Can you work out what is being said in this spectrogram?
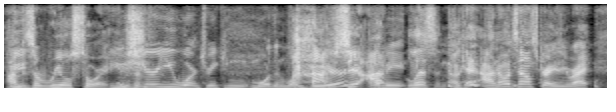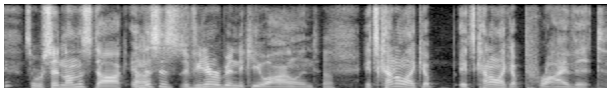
I'm, it's a real story. You was a- sure you weren't drinking more than one beer? ser- I, mean, listen. Okay, I know it sounds crazy, right? So we're sitting on this dock, and this uh-huh. is if you've never been to Kiawah Island, uh-huh. it's kind of like a it's kind of like a private,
